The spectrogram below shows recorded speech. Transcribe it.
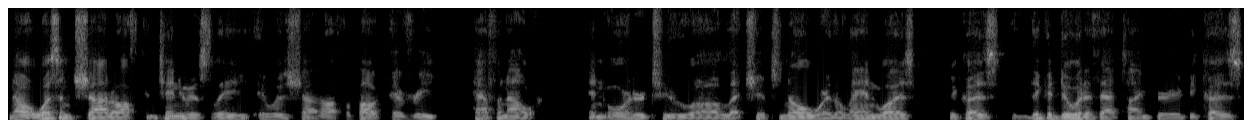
Now, it wasn't shot off continuously, it was shot off about every half an hour in order to uh, let ships know where the land was, because they could do it at that time period because,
